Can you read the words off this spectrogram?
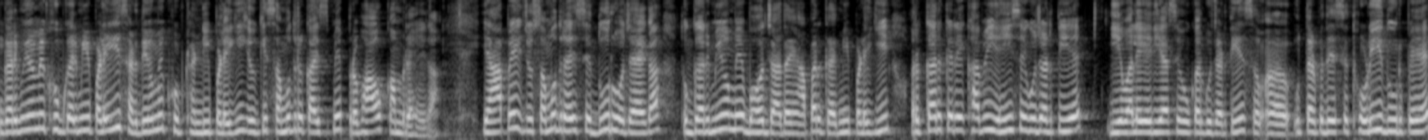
गर्मियों में खूब गर्मी पड़ेगी, सर्दियों में खूब ठंडी पड़ेगी, क्योंकि समुद्र का इसमें प्रभाव कम रहेगा। यहाँ पे जो समुद्र है, इससे दूर हो जाएगा तो गर्मियों में बहुत ज़्यादा यहाँ पर गर्मी पड़ेगी और कर्क रेखा भी यहीं से गुजरती है। ये वाले एरिया से होकर गुजरती है उत्तर प्रदेश से थोड़ी ही दूर पे है।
